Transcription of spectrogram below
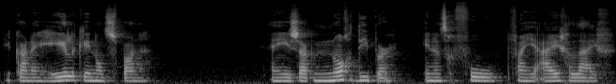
Je kan er heerlijk in ontspannen. En je zakt nog dieper in het gevoel van je eigen lijf.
